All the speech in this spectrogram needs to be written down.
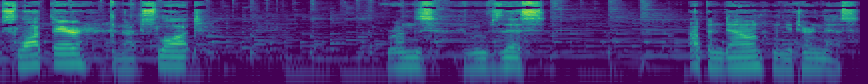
slot there and that slot runs and moves this up and down when you turn this.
